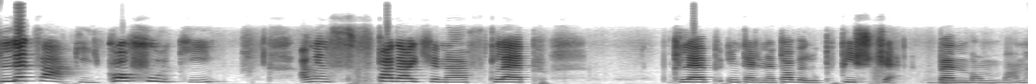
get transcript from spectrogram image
plecaki, koszulki. A więc wpadajcie na sklep, sklep internetowy lub piszcie. Będą Wam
